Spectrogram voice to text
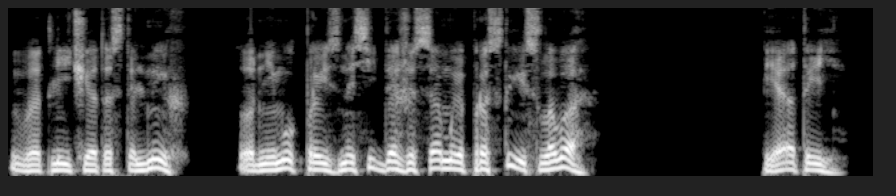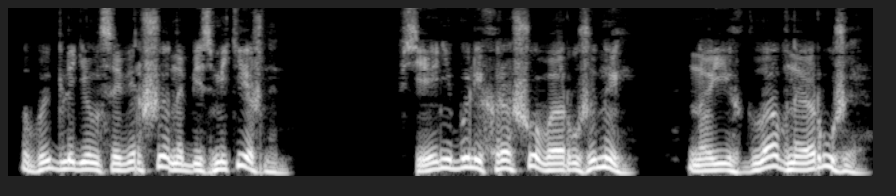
В отличие от остальных, он не мог произносить даже самые простые слова. Пятый выглядел совершенно безмятежным. Все они были хорошо вооружены, но их главное оружие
